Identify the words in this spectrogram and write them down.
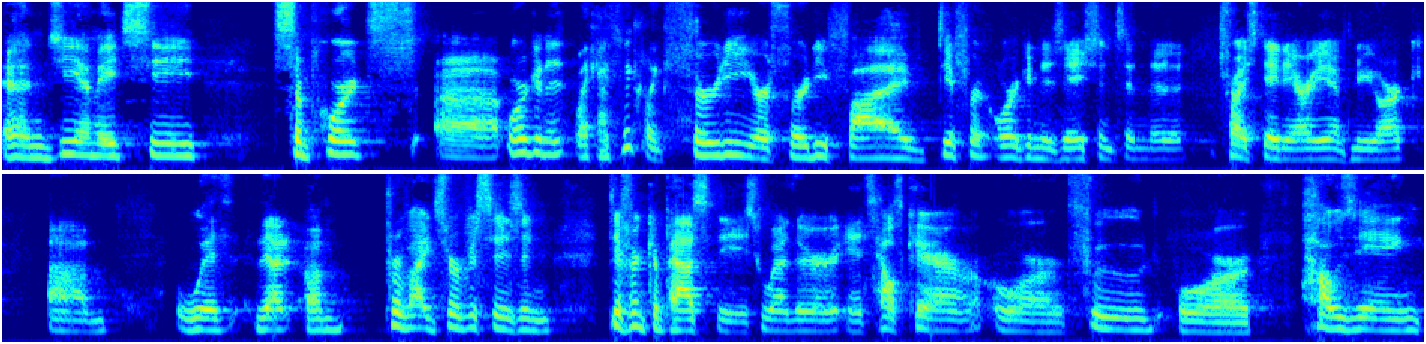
And GMHC supports uh, organi- like I think like 30 or 35 different organizations in the tri-state area of New York um, with that um, provide services in different capacities, whether it's healthcare or food or housing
